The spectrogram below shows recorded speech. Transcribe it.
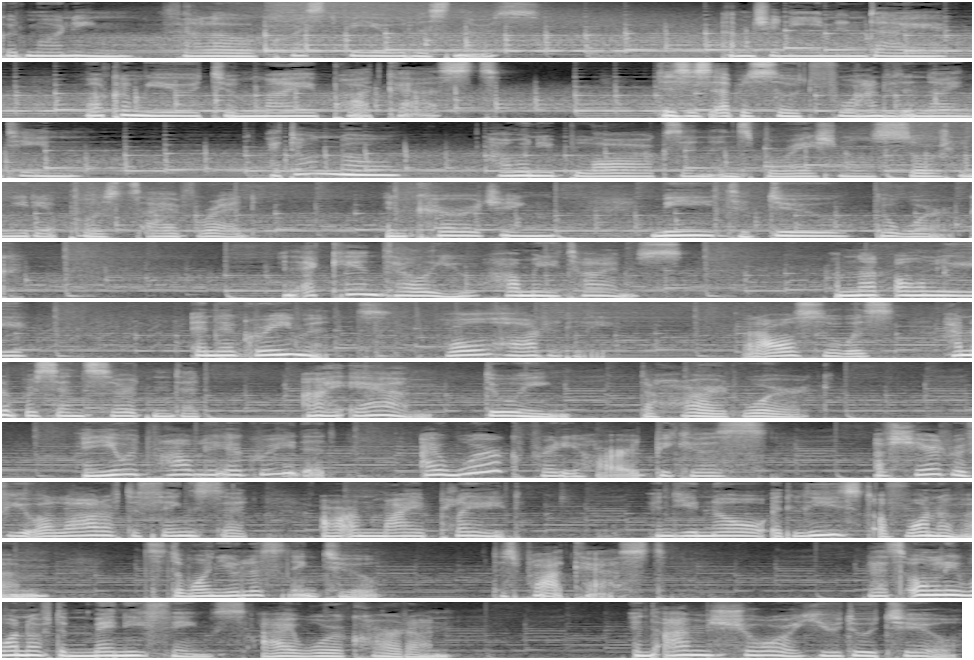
Good morning, fellow Questview listeners. I'm Janine and I welcome you to my podcast. This is episode 419. I don't know how many blogs and inspirational social media posts I have read encouraging me to do the work. And I can't tell you how many times I'm not only in agreement wholeheartedly, but also was 100% certain that I am doing the hard work. And you would probably agree that I work pretty hard because I've shared with you a lot of the things that are on my plate. And you know at least of one of them. It's the one you're listening to, this podcast. That's only one of the many things I work hard on. And I'm sure you do too.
